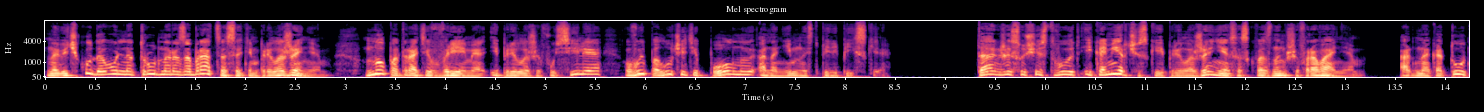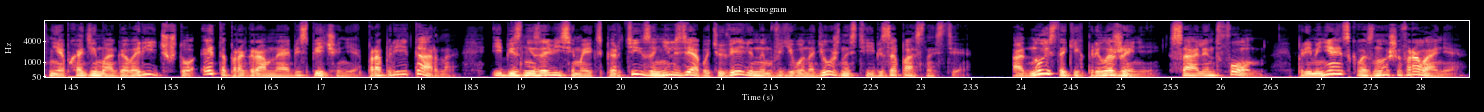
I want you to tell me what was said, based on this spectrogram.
новичку довольно трудно разобраться с этим приложением, но, потратив время и приложив усилия, вы получите полную анонимность переписки. Также существуют и коммерческие приложения со сквозным шифрованием. Однако тут необходимо оговорить, что это программное обеспечение проприетарно, и без независимой экспертизы нельзя быть уверенным в его надежности и безопасности. Одно из таких приложений, Silent Phone, применяет сквозное шифрование.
